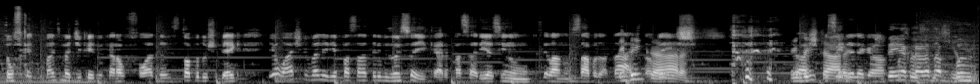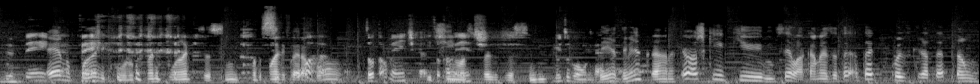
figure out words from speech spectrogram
Então fica mais uma dica aí do canal foda, Stop do Douchebag. Eu acho que valeria passar na televisão isso aí, cara. Passaria assim, num, sei lá, num sábado à tarde, bem talvez. Tem Eu bem acho que seria cara. legal. Tem a cara da Band. Tem, É, no tem. Pânico, no Pânico antes, assim, quando o Sim, Pânico era porra. bom Totalmente, cara, e tinha umas totalmente. coisas assim. Muito bom, cara. Bem, é bem minha cara, né? Eu acho que, que sei lá, canais até, até coisas que já até estão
